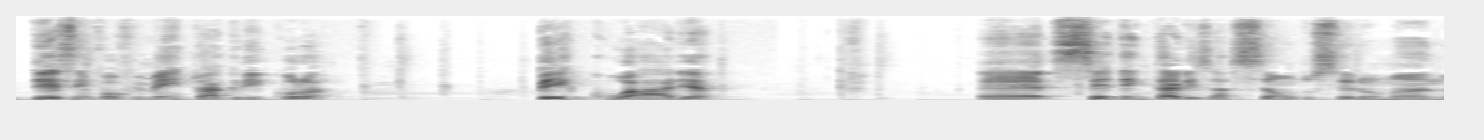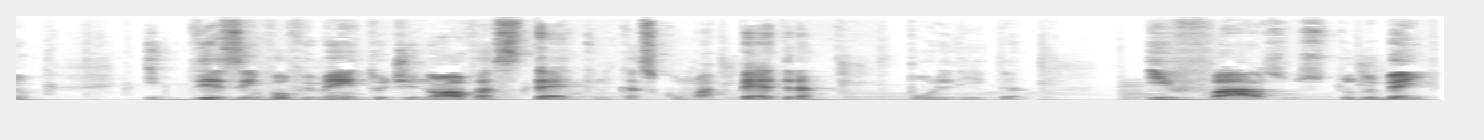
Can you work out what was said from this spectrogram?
desenvolvimento agrícola, pecuária, é, sedentarização do ser humano e desenvolvimento de novas técnicas, como a pedra polida e vasos. Tudo bem?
